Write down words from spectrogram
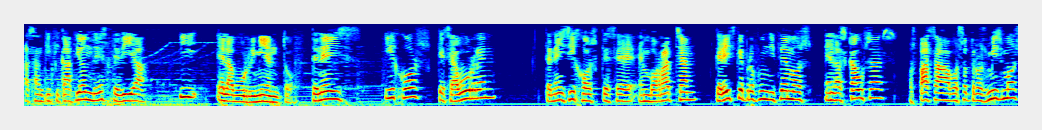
la santificación de este día y el aburrimiento. ¿Tenéis hijos que se aburren? ¿Tenéis hijos que se emborrachan? ¿Queréis que profundicemos en las causas? ¿Os pasa a vosotros mismos?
